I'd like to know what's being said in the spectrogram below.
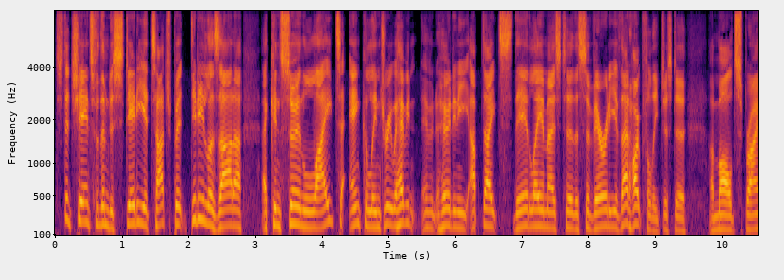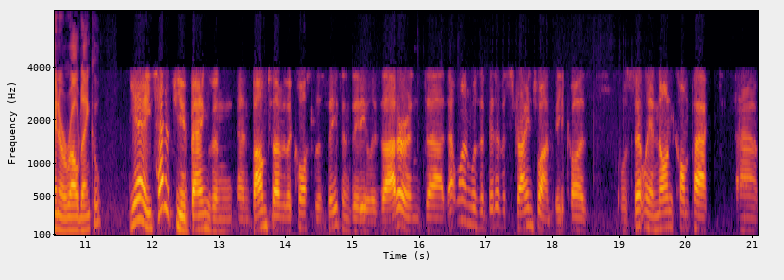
just a chance for them to steady a touch. But Didi Louzada, a concern late, ankle injury. We haven't, haven't heard any updates there, Liam, as to the severity of that. Hopefully, just a, a mild sprain or a rolled ankle. Yeah, he's had a few bangs and, and bumps over the course of the season, Didi Louzada, and uh, that one was a bit of a strange one because it was certainly a non-compact um,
